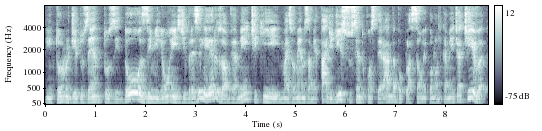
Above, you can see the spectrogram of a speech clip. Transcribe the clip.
em torno de 212 milhões de brasileiros, obviamente que mais ou menos a metade disso sendo considerada a população economicamente ativa.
